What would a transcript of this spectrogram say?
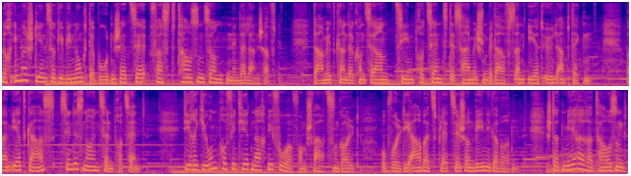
Noch immer stehen zur Gewinnung der Bodenschätze fast 1000 Sonden in der Landschaft. Damit kann der Konzern 10 Prozent des heimischen Bedarfs an Erdöl abdecken. Beim Erdgas sind es 19 Prozent. Die Region profitiert nach wie vor vom schwarzen Gold, obwohl die Arbeitsplätze schon weniger wurden. Statt mehrerer tausend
